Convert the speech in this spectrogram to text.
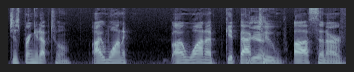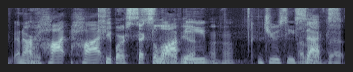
Just bring it up to him. I want to. I want to get back Yeah. to us and our and our hot, hot, Keep our sex alive, yeah. Uh-huh. juicy I sex. love that.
